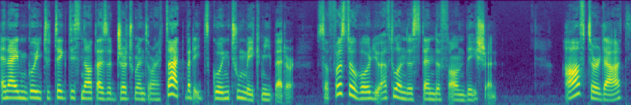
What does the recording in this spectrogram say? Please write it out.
and I'm going to take this not as a judgment or attack, but it's going to make me better. So, first of all, you have to understand the foundation. After that,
